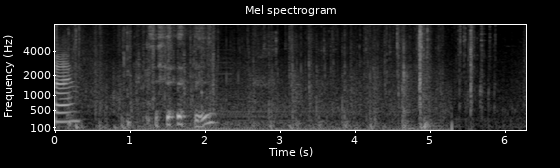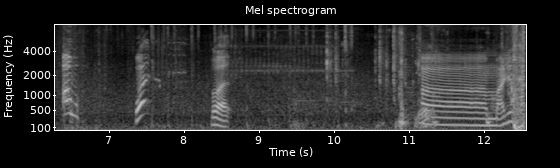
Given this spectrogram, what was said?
time? oh! What? What? Um, I just got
